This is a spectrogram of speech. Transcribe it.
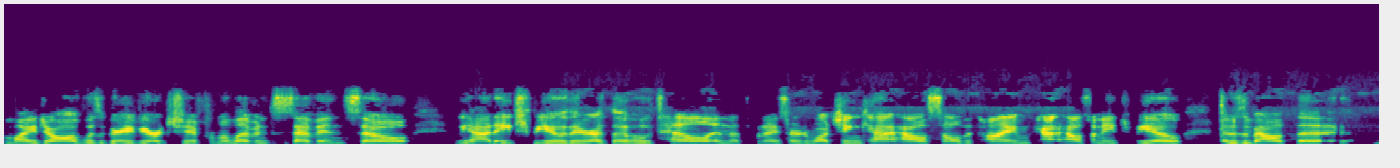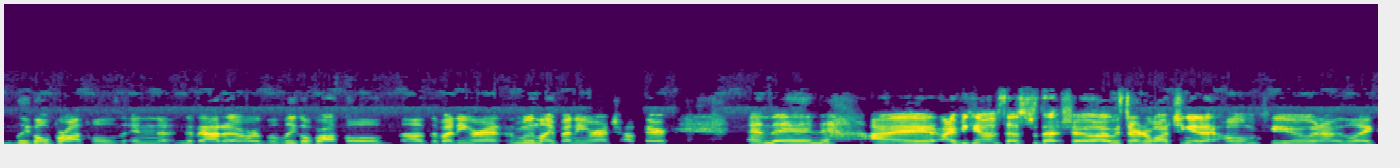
my job was a graveyard shift from 11 to 7. So we had HBO there at the hotel, and that's when I started watching Cathouse all the time. Cathouse on HBO. That was mm-hmm. about the legal brothels in Nevada, or the legal brothel, uh, the Bunny Ranch, the Moonlight Bunny Ranch out there. And then I I became obsessed with that show. I started watching it at home too, and I was like,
